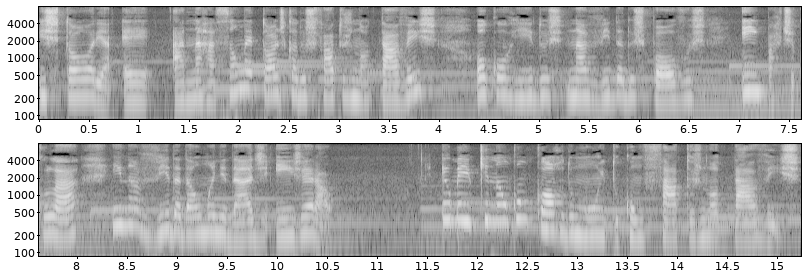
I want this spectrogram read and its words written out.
história é a narração metódica dos fatos notáveis ocorridos na vida dos povos em particular e na vida da humanidade em geral. Eu meio que não concordo muito com fatos notáveis,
